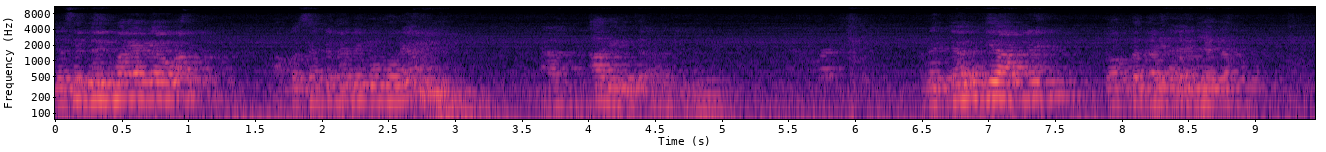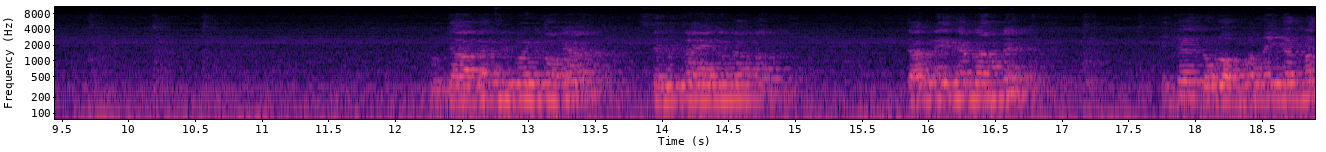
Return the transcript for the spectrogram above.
जैसे ब्रेक मारा, क्या होगा? आपका सेंटर मूव हो गया। आगे की तरफ़। अगर टर्न किया आपने तो आपका गाड़ी पलट जाएगा। तो क्या आपका थ्री पॉइंट हो गया। स्टेबिलिटी एंगल में आपका। टर्न नहीं करना आपने। ठीक है? लोड ऊपर नहीं करना।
